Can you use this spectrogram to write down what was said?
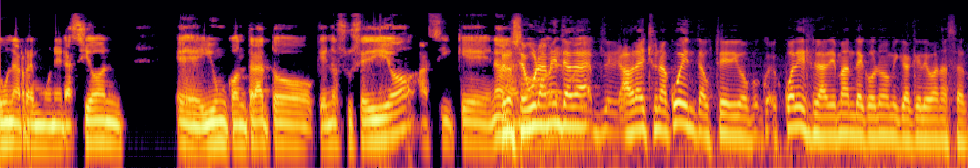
una remuneración eh, y un contrato que no sucedió, así que nada. Pero seguramente habrá, hecho una cuenta usted, digo, ¿cuál es la demanda económica que le van a hacer?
